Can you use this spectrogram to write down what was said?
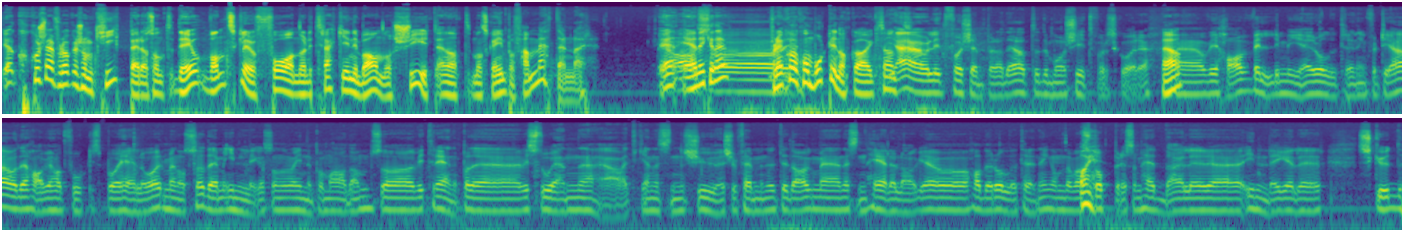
Ja, hvordan er det for dere som keeper og sånt? Det er jo vanskeligere å få når de trekker inn i banen og skyter, enn at man skal inn på femmeteren der. Er, Ja, er det ikke det? altså, For det kan jo komme borti noe, ikke sant? Jeg er jo litt forkjemper av det, at du må skyte for å score. Ja. Eh, og vi har veldig mye rolletrening for tida, og det har vi hatt fokus på i hele år. Men også det med innlegg og sånn du var inne på med Adam. Så vi trener på det. Vi sto igjen jeg vet ikke, nesten 20-25 minutter i dag med nesten hele laget og hadde rolletrening. Om det var Oi. stoppere som hedda, eller eh, innlegg eller skudd.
